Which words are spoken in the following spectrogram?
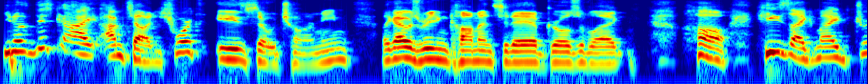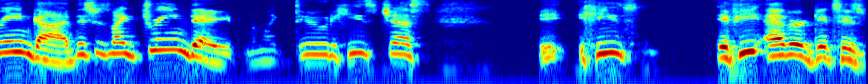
you know, this guy, I'm telling you, Schwartz is so charming. Like, I was reading comments today of girls who like, oh, he's like my dream guy. This is my dream date. And I'm like, dude, he's just, he's, if he ever gets his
